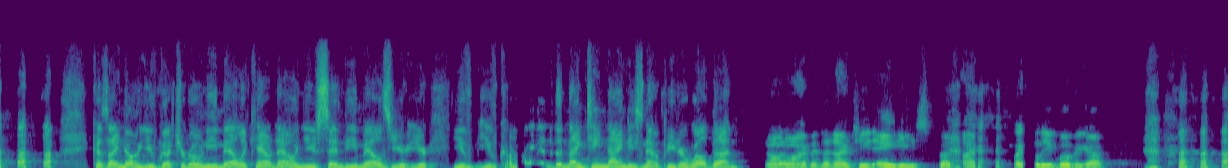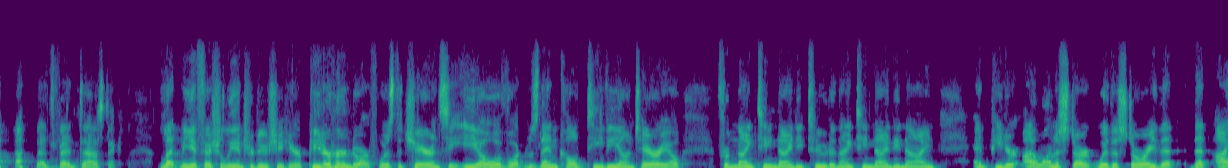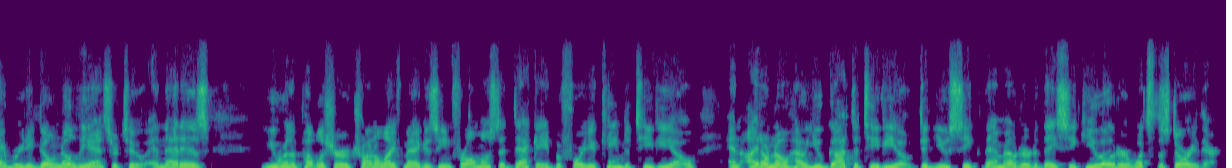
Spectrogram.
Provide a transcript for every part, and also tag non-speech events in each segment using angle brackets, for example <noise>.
Because I know you've got your own email account now, and you send emails. You're you're you've you've come right into the 1990s now, Peter. Well done. No, no, I'm in the 1980s, but I'm <laughs> quickly moving up. <laughs> That's fantastic. Let me officially introduce you here. Peter Herrndorf was the chair and CEO of what was then called TV Ontario from 1992 to 1999. And Peter, I want to start with a story that that I really don't know the answer to, and that is you were the publisher of Toronto Life magazine for almost a decade before you came to TVO, and I don't know how you got to TVO. Did you seek them out or did they seek you out or what's the story there?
